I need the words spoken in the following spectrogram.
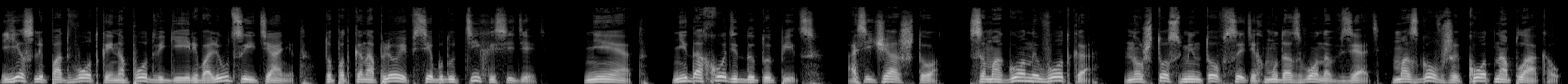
Если под водкой на подвиги и революции тянет, то под коноплей все будут тихо сидеть. Нет, не доходит до тупиц. А сейчас что? Самогон и водка? Но что с ментов с этих мудозвонов взять? Мозгов же кот наплакал.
